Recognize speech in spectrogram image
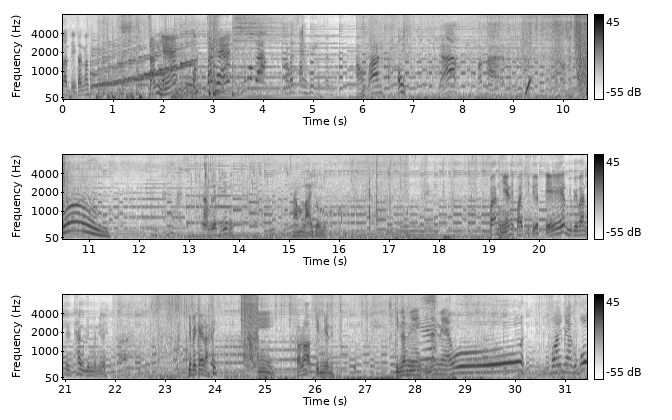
ก่อนสิสันก่อนสันแหสันแหรู้มั้งล่ะเอาไว้สั่นกูกับสั่นเอาวานเดี๋ยวเขาถ่ายว้าวน้ำเลิกยี่นี่น้ำมันหลายช่วงนี้บ้านแหนี่ปลาขี้เดือดเต็มอยู่ไปบ้านทางอื่นมันนี่ไหมจะไปไกลหลายนี่เขาลอกกินอยู่นี่กินน้ำแนงกินน้ำแนงโอ้ ยไฟแม่กูโบ้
